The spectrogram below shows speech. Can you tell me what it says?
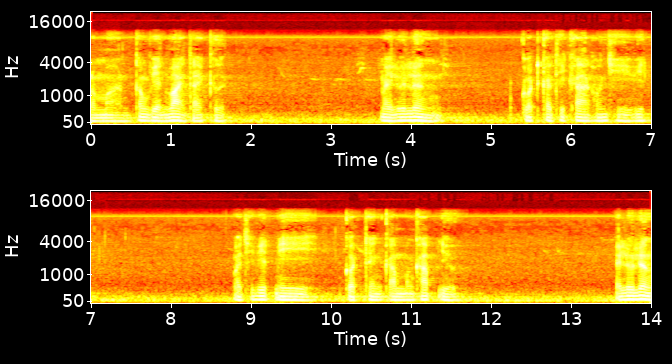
รมานต้องเวียนว่ายตายเกิด ไม่รู้เรื่องกฎกติกาของชีวิต ว่าชีวิตมีกฎแห่งกรรมบังคับอยู่ ไม่รู้เรื่อง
